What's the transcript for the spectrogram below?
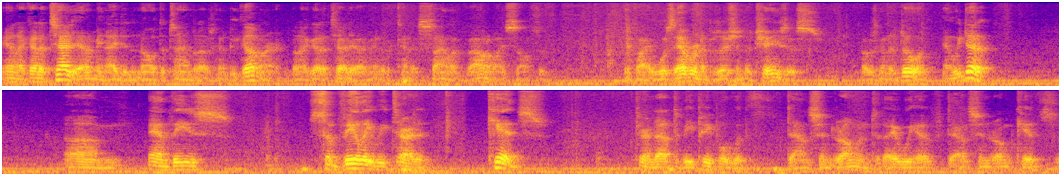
And I got to tell you, I mean, I didn't know at the time that I was going to be governor, but I got to tell you, I made a kind of silent vow to myself that if I was ever in a position to change this, I was going to do it, and we did it. Um, and these severely retarded kids turned out to be people with Down syndrome, and today we have Down syndrome kids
